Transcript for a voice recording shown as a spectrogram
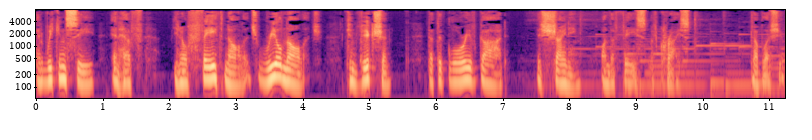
And we can see and have, you know, faith knowledge, real knowledge, conviction that the glory of God is shining on the face of Christ. God bless you.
